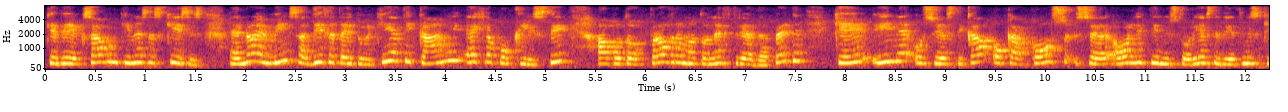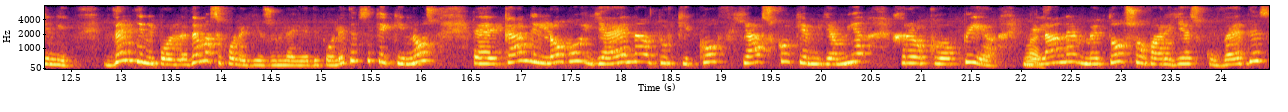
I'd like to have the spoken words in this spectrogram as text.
και διεξάγουν κοινές ασκήσεις. Ενώ εμείς, αντίθετα, η Τουρκία τι κάνει, έχει αποκλειστεί από το πρόγραμμα των F-35 και είναι ουσιαστικά ο κακός σε όλη την ιστορία στη διεθνή σκηνή. Δεν, την δεν μας υπολογίζουν, λέει η αντιπολίτευση, και κοινώς ε, κάνει λόγο για ένα τουρκικό φιάσκο και για μια χρεοκοπία. Μιλάνε με τόσο βαριές κουβέντες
